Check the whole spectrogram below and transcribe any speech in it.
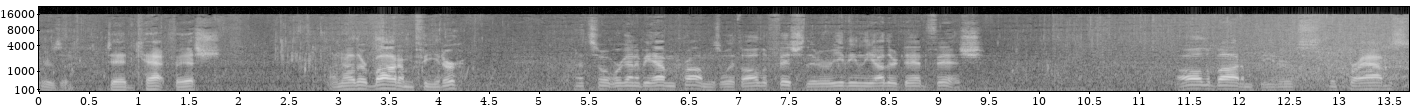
Here's a dead catfish. Another bottom feeder. That's what we're going to be having problems with. All the fish that are eating the other dead fish. All the bottom feeders, the crabs.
